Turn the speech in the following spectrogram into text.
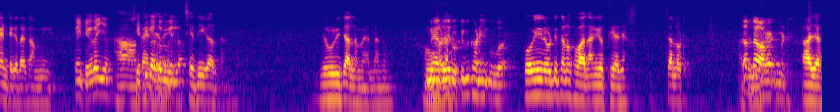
ਘੰਟੇ ਕੁ ਦਾ ਕੰਮ ਹੀ ਆ। ਘੰਟੇ ਦਾ ਹੀ ਆ? ਹਾਂ ਛੇਤੀ ਘੰਟੇ ਕਰ ਦਾ ਦੋ ਹੀ। ਵੇਲਾ? ਛੇਤੀ ਕਰ ਦਾਂਗੇ। ਜ਼ਰੂਰੀ ਚੱਲ ਮੈਂ ਇਹਨਾਂ ਤੂੰ ਮੈਂ ਤਾਂ ਰੋਟੀ ਵੀ ਖਾਣੀ ਹੈ ਗੁਰੂਆ। ਕੋਈ ਨਹੀਂ ਰੋਟੀ ਤੈਨੂੰ ਖਵਾ ਦਾਂਗੇ ਉੱਥੇ ਆ ਜਾ। ਚੱਲ ਉੱਠ। ਚੱਲ ਮੈਂ ਆ ਗਿਆ ਇੱਕ ਮਿੰਟ। ਆ ਜਾ।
